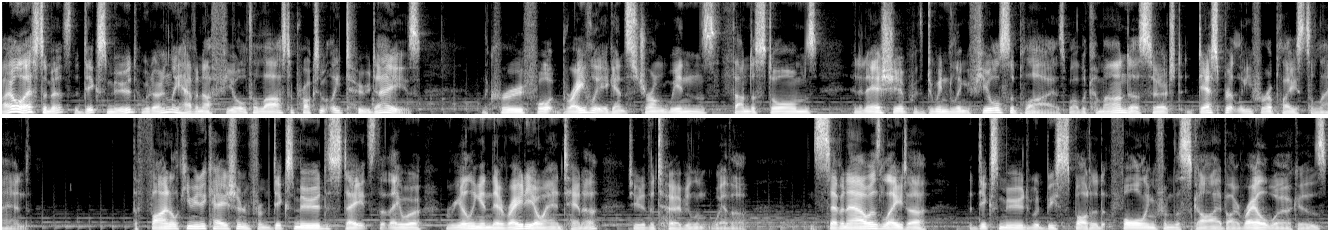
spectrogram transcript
By all estimates, the Dixmude would only have enough fuel to last approximately two days. The crew fought bravely against strong winds, thunderstorms, and an airship with dwindling fuel supplies, while the commander searched desperately for a place to land. The final communication from Dixmude states that they were reeling in their radio antenna due to the turbulent weather. And seven hours later, the Dixmude would be spotted falling from the sky by rail workers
